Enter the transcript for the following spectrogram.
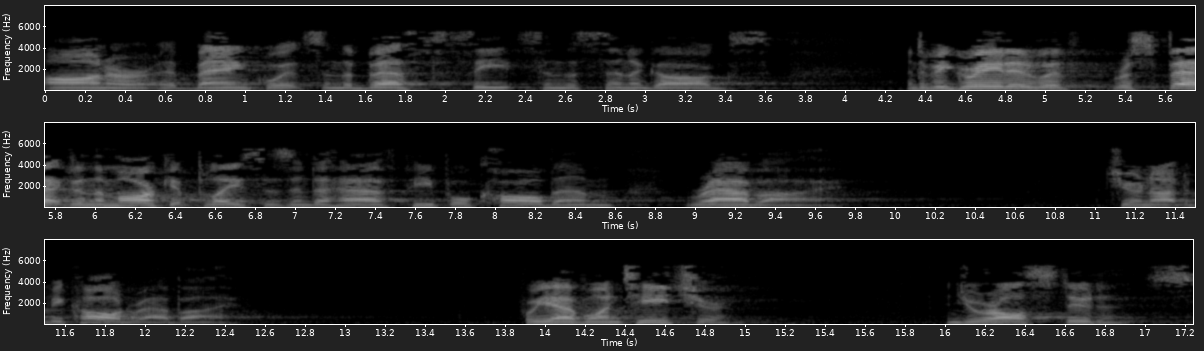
honor at banquets and the best seats in the synagogues, and to be greeted with respect in the marketplaces, and to have people call them rabbi. But you are not to be called rabbi for you have one teacher, and you are all students.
